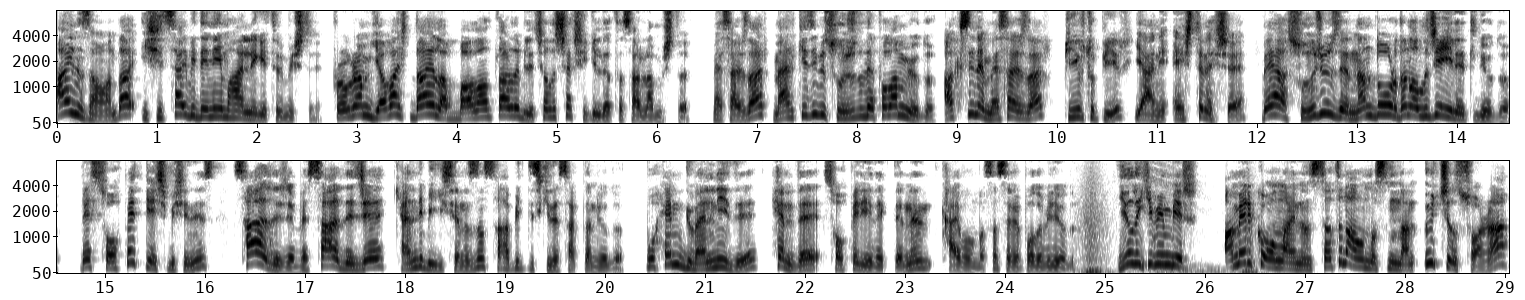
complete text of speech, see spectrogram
aynı zamanda işitsel bir deneyim haline getirmişti. Program yavaş dial-up bağlantılarda bile çalışacak şekilde tasarlanmıştı. Mesajlar merkezi bir sunucuda depolanmıyordu. Aksine mesajlar peer-to-peer yani eşten eşe veya sunucu üzerinden doğrudan alıcıya iletiliyordu. Ve sohbet geçmişiniz sadece ve sadece kendi bilgisayarınızın sabit diskinde saklanıyordu. Bu hem güvenliydi hem de sohbet yedeklerinin kaybolmasına sebep olabiliyordu. Yıl 2001. Amerika Online'ın satın almasından 3 yıl sonra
